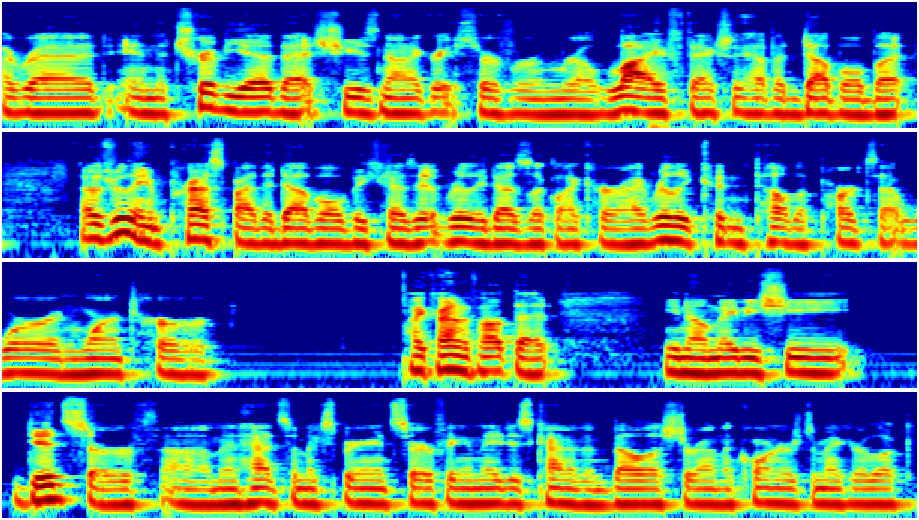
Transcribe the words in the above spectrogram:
I read in the trivia that she's not a great surfer in real life. They actually have a double, but I was really impressed by the double because it really does look like her. I really couldn't tell the parts that were and weren't her. I kind of thought that, you know, maybe she did surf um, and had some experience surfing, and they just kind of embellished around the corners to make her look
